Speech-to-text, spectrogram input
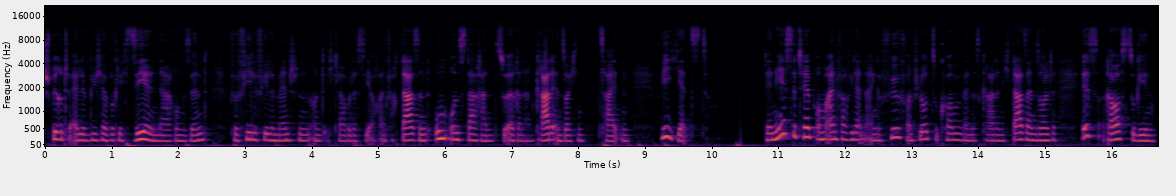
spirituelle Bücher wirklich Seelennahrung sind für viele, viele Menschen. Und ich glaube, dass sie auch einfach da sind, um uns daran zu erinnern, gerade in solchen Zeiten wie jetzt. Der nächste Tipp, um einfach wieder in ein Gefühl von Flow zu kommen, wenn es gerade nicht da sein sollte, ist rauszugehen.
